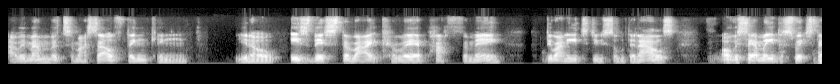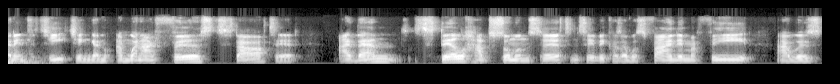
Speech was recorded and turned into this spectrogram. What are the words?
I remember to myself thinking, you know, is this the right career path for me? do I need to do something else? Obviously, I made the switch then into teaching. And, and when I first started, I then still had some uncertainty because I was finding my feet. I was,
